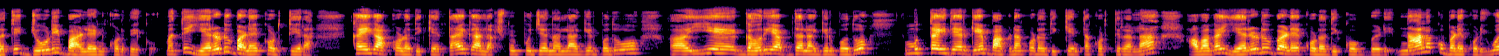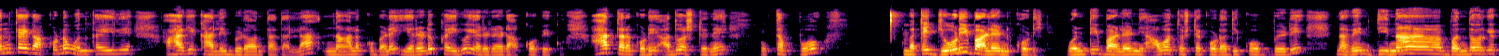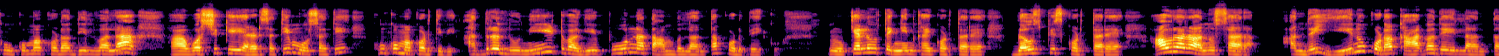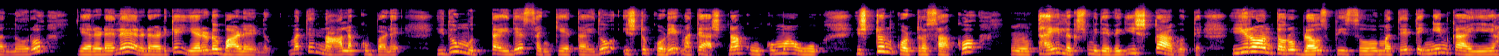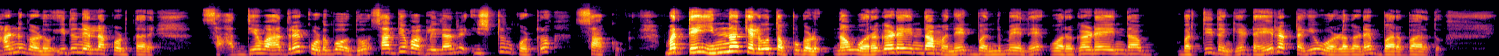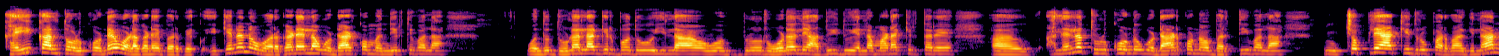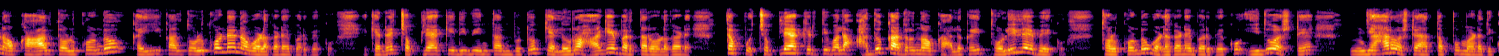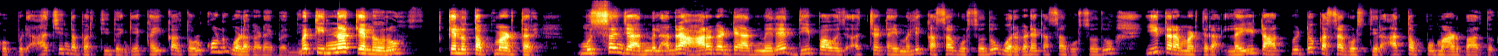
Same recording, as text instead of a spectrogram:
ಮತ್ತು ಜೋಡಿ ಬಾಳೆಹಣ್ಣು ಕೊಡಬೇಕು. ಮತ್ತು ಎರಡು ಬಳೆ ಕೊಡ್ತೀರಾ? ಕೈಗೆ ಹಾಕ್ಕೊಳ್ಳೋದಕ್ಕೆ ಅಂತ. ಈಗ ಲಕ್ಷ್ಮೀ ಪೂಜೆನಲ್ಲಾಗಿರ್ಬೋದು ಈ ಗೌರಿ ಹಬ್ಬದಲ್ಲಾಗಿರ್ಬೋದು ಮುತ್ತೈದೆಯರಿಗೆ ಬಾಗ್ನ ಕೊಡೋದಕ್ಕೆ ಅಂತ ಕೊಡ್ತಿರಲ್ಲ. ಆವಾಗ ಎರಡು ಬಳೆ ಕೊಡೋದಕ್ಕೆ ಹೋಗಬೇಡಿ. ನಾಲ್ಕು ಬಳೆ ಕೊಡಿ. ಒಂದು ಕೈಗೆ ಹಾಕ್ಕೊಂಡು ಒಂದು ಕೈಲಿ ಹಾಗೆ ಖಾಲಿ ಬಿಡೋ ಅಂಥದ್ದಲ್ಲ. ನಾಲ್ಕು ಬಳೆ ಎರಡು ಕೈಗೂ ಎರಡೆರಡು ಹಾಕ್ಕೋಬೇಕು. ಆ ಥರ ಕೊಡಿ. ಅದು ಅಷ್ಟೇ ತಪ್ಪು. ಮತ್ತು ಜೋಡಿ ಬಾಳೆಹಣ್ಣು ಕೊಡಿ. ಒಂಟಿ ಬಾಳೆಹಣ್ಣು ಯಾವತ್ತು ಅಷ್ಟೇ ಕೊಡೋದಕ್ಕೆ ಹೋಗಬೇಡಿ. ನಾವೇನು ದಿನ ಬಂದವ್ರಿಗೆ ಕುಂಕುಮ ಕೊಡೋದಿಲ್ವಲ್ಲ ವರ್ಷಕ್ಕೆ ಎರಡು ಸತಿ, ಮೂರು ಸತಿ ಕುಂಕುಮ ಕೊಡ್ತೀವಿ. ಅದರಲ್ಲೂ ನೀಟ್ವಾಗಿ ಪೂರ್ಣ ತಾಂಬೂಲ ಅಂತ ಕೊಡಬೇಕು. ಕೆಲವು ತೆಂಗಿನಕಾಯಿ ಕೊಡ್ತಾರೆ, ಬ್ಲೌಸ್ ಪೀಸ್ ಕೊಡ್ತಾರೆ. ಅವರವರ ಅನುಸಾರ. ಅಂದರೆ ಏನೂ ಕೊಡೋಕ್ಕಾಗೋದೇ ಇಲ್ಲ ಅಂತ ಅನ್ನೋರು ಎರಡೆಲೆ, ಎರಡು ಅಡಿಕೆ ಎರಡು ಬಾಳೆಹಣ್ಣು, ಮತ್ತು ನಾಲ್ಕು ಬಳೆ. ಇದು ಮುತ್ತೈದೆ ಸಂಕೇತ ಇದು. ಇಷ್ಟು ಕೊಡಿ, ಮತ್ತು ಅರ್ಶಿನ ಕುಂಕುಮ ಹೂವು ಇಷ್ಟೊಂದು ಕೊಟ್ಟರೆ ಸಾಕು. ತಾಯಿ ಲಕ್ಷ್ಮೀ ದೇವಿಗೆ ಇಷ್ಟ ಆಗುತ್ತೆ. ಇರೋ ಅಂಥವ್ರು ಬ್ಲೌಸ್ ಪೀಸು ಮತ್ತು ತೆಂಗಿನಕಾಯಿ, ಹಣ್ಣುಗಳು ಇದನ್ನೆಲ್ಲ ಕೊಡ್ತಾರೆ. ಸಾಧ್ಯವಾದರೆ ಕೊಡ್ಬೋದು, ಸಾಧ್ಯವಾಗಲಿಲ್ಲ ಅಂದರೆ ಇಷ್ಟನ್ನು ಕೊಟ್ಟರು ಸಾಕು. ಮತ್ತು ಇನ್ನು ಕೆಲವು ತಪ್ಪುಗಳು. ನಾವು ಹೊರಗಡೆಯಿಂದ ಮನೆಗೆ ಬಂದ ಮೇಲೆ ಹೊರಗಡೆಯಿಂದ ಬರ್ತಿದ್ದಂಗೆ ಡೈರೆಕ್ಟಾಗಿ ಒಳಗಡೆ ಬರಬಾರ್ದು. ಕೈ ಕಾಲು ತೊಳ್ಕೊಂಡೇ ಒಳಗಡೆ ಬರಬೇಕು. ಏಕೆಂದರೆ ನಾವು ಹೊರಗಡೆ ಎಲ್ಲ ಓಡಾಡ್ಕೊಂಡು ಬಂದಿರ್ತೀವಲ್ಲ ಒಂದು ಧೂಳಲ್ಲಾಗಿರ್ಬೋದು ಇಲ್ಲ ಒಬ್ಬರು ರೋಡಲ್ಲಿ ಅದು ಇದು ಎಲ್ಲ ಮಾಡೋಕ್ಕಿರ್ತಾರೆ ಅಲ್ಲೆಲ್ಲ ತುಳ್ಕೊಂಡು ಓಡಾಡ್ಕೊಂಡು ನಾವು ಬರ್ತೀವಲ್ಲ ಚಪ್ಪಲಿ ಹಾಕಿದ್ರು ಪರವಾಗಿಲ್ಲ, ನಾವು ಕಾಲು ತೊಳ್ಕೊಂಡು, ಕೈ ಕಾಲು ತೊಳ್ಕೊಂಡೇ ನಾವು ಒಳಗಡೆ ಬರಬೇಕು. ಏಕೆಂದರೆ ಚಪ್ಪಲಿ ಹಾಕಿದ್ದೀವಿ ಅಂತ ಅಂದ್ಬಿಟ್ಟು ಕೆಲವರು ಹಾಗೆ ಬರ್ತಾರೆ ಒಳಗಡೆ. ತಪ್ಪು, ಚಪ್ಪಲಿ ಹಾಕಿರ್ತೀವಲ್ಲ, ಅದಕ್ಕಾದ್ರೂ ನಾವು ಕಾಲು ಕೈ ತೊಳಿಲೇಬೇಕು. ತೊಳ್ಕೊಂಡು ಒಳಗಡೆ ಬರಬೇಕು. ಇದು ಅಷ್ಟೇ ಯಾರು ಅಷ್ಟೇ ಆ ತಪ್ಪು ಮಾಡೋದಕ್ಕೆ ಹೋಗ್ಬೇಡಿ. ಆಚೆಯಿಂದ ಬರ್ತಿದ್ದಂಗೆ ಕೈ ಕಾಲು ತೊಳ್ಕೊಂಡು ಒಳಗಡೆ ಬನ್ನಿ. ಮತ್ತು ಇನ್ನು ಕೆಲವರು ಕೆಲವು ತಪ್ಪು ಮಾಡ್ತಾರೆ. ಮುಸ್ಸಂಜೆ ಆದಮೇಲೆ, ಅಂದರೆ ಆರು ಗಂಟೆ ಆದಮೇಲೆ ದೀಪ ಹಚ್ಚ- ಟೈಮಲ್ಲಿ ಕಸ ಗುಡಿಸೋದು, ಹೊರಗಡೆ ಕಸ ಗುಡಿಸೋದು, ಈ ಥರ ಮಾಡ್ತೀರಾ. ಲೈಟ್ ಹಾಕ್ಬಿಟ್ಟು ಕಸ ಗುಡಿಸ್ತೀರಾ. ಆ ತಪ್ಪು ಮಾಡಬಾರ್ದು.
